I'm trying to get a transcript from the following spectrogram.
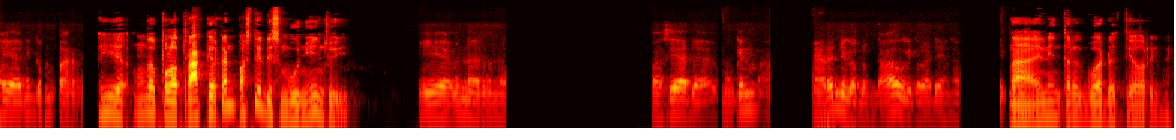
Iya, ini gempar. iya enggak pulau terakhir kan pasti disembunyiin cuy Iya, benar benar. Pasti ada mungkin Meren juga belum tahu gitu lah ada yang gitu. nah ini ntar gua ada teori nih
